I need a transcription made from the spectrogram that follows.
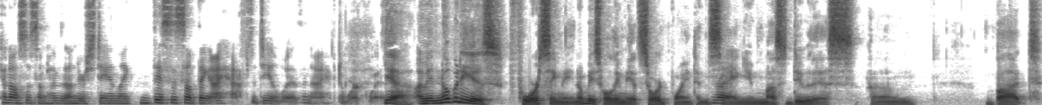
can also sometimes understand like this is something I have to deal with and I have to work with. Yeah, I mean, nobody is forcing me. Nobody's holding me at sword point and saying you must do this. Um, but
